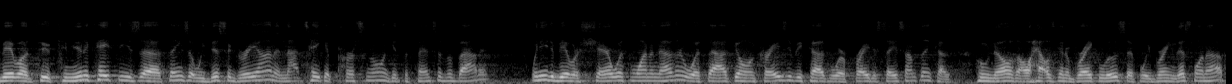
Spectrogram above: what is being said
be able to communicate these uh, things that we disagree on and not take it personal and get defensive about it. We need to be able to share with one another without going crazy because we're afraid to say something because who knows, all hell's going to break loose if we bring this one up.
